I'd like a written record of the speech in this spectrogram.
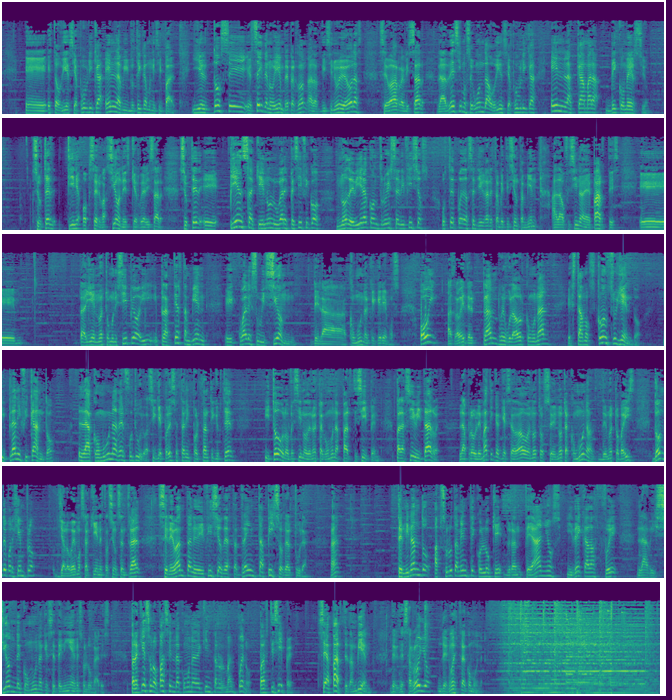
eh, esta audiencia pública en la Biblioteca Municipal. Y el 12, el 6 de noviembre, perdón, a las 19 horas, se va a realizar la decimosegunda audiencia pública en la Cámara de Comercio. Si usted tiene observaciones que realizar, si usted eh, piensa que en un lugar específico no debiera construirse edificios, usted puede hacer llegar esta petición también a la oficina de partes eh, ahí en nuestro municipio y, plantear también eh, cuál es su visión de la comuna que queremos. Hoy, a través del plan regulador comunal, estamos construyendo y planificando la comuna del futuro. Así que por eso es tan importante que usted y todos los vecinos de nuestra comuna participen, para así evitar la problemática que se ha dado en, otros, en otras comunas de nuestro país, donde, por ejemplo, ya lo vemos aquí en Estación Central, se levantan edificios de hasta 30 pisos de altura. ¿ah? Terminando absolutamente con lo que durante años y décadas fue la visión de comuna que se tenía en esos lugares. Para que eso no pase en la comuna de Quinta Normal, bueno, participe, sea parte también del desarrollo de nuestra comuna.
